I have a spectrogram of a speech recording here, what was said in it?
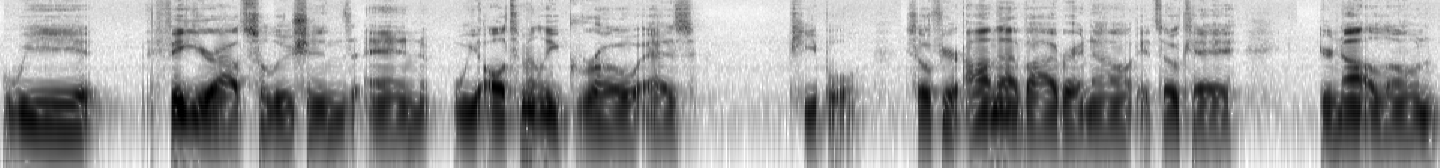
we figure out solutions, and we ultimately grow as people. So if you're on that vibe right now, it's okay. You're not alone.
